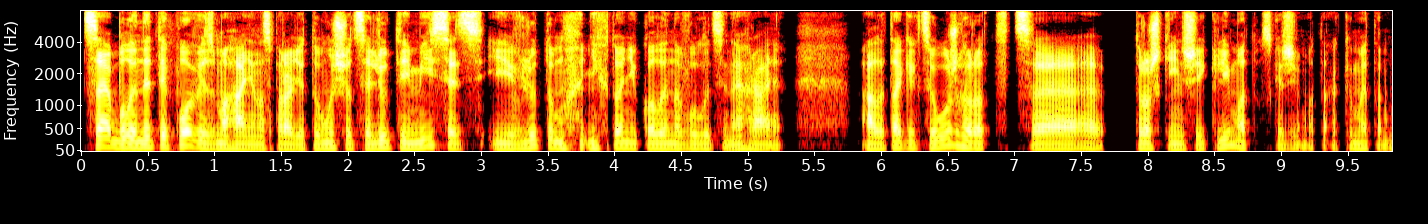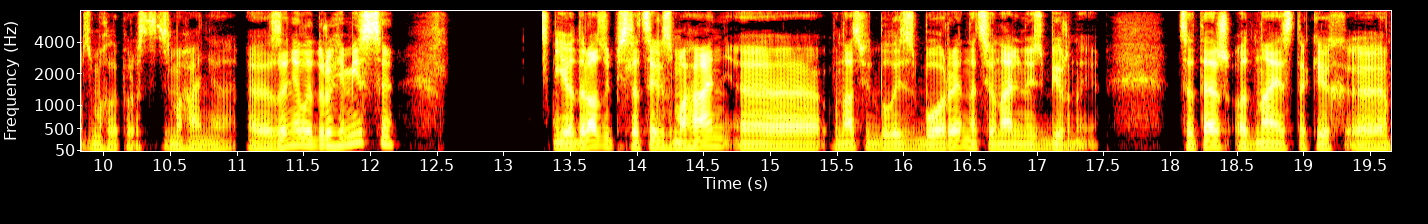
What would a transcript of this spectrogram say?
Це були нетипові змагання насправді, тому що це лютий місяць, і в лютому ніхто ніколи на вулиці не грає. Але так як це Ужгород, це трошки інший клімат, скажімо так, і ми там змогли провести змагання. Е, Зайняли друге місце. І одразу після цих змагань е, в нас відбулись збори національної збірної. Це теж одна із таких е,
